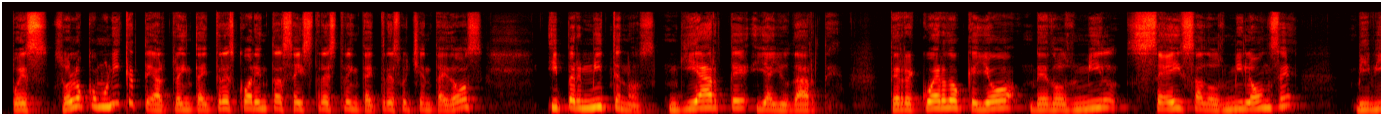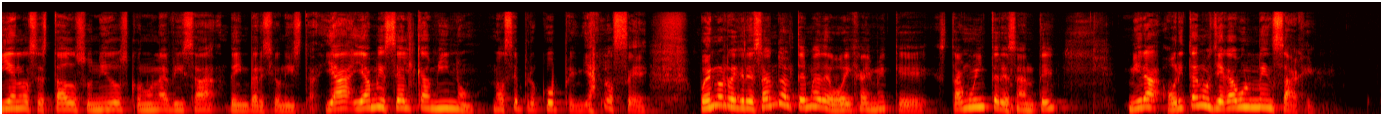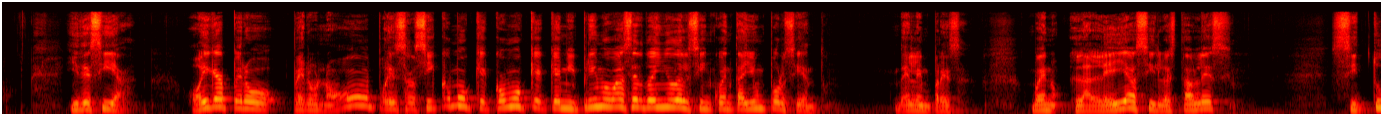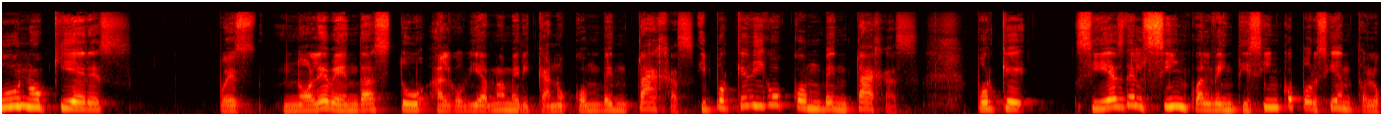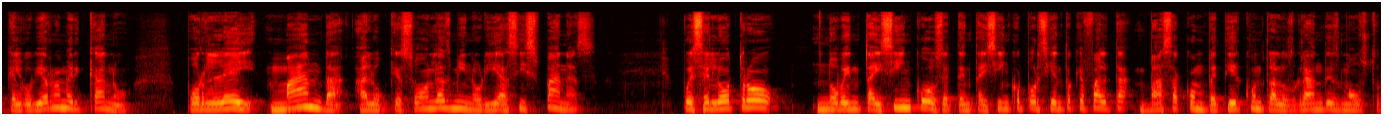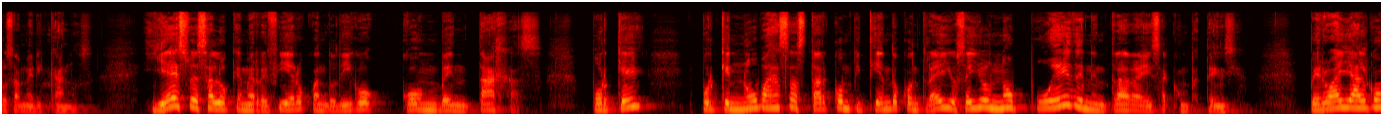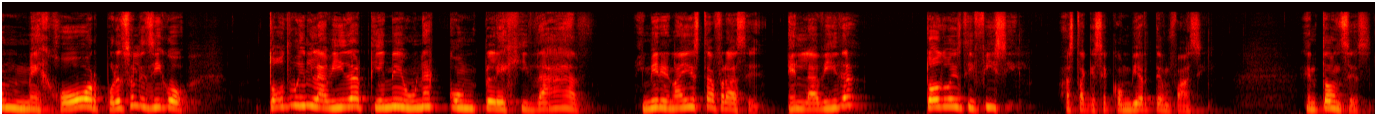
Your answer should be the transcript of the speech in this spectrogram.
pues solo comunícate al 3340-633382 y permítenos guiarte y ayudarte. Te recuerdo que yo de 2006 a 2011 viví en los Estados Unidos con una visa de inversionista. Ya, ya me sé el camino, no se preocupen, ya lo sé. Bueno, regresando al tema de hoy, Jaime, que está muy interesante. Mira, ahorita nos llegaba un mensaje y decía, oiga, pero, pero no, pues así como que, como que, que mi primo va a ser dueño del 51% de la empresa. Bueno, la ley así lo establece. Si tú no quieres pues no le vendas tú al gobierno americano con ventajas. ¿Y por qué digo con ventajas? Porque si es del 5 al 25% lo que el gobierno americano por ley manda a lo que son las minorías hispanas, pues el otro 95 o 75% que falta vas a competir contra los grandes monstruos americanos. Y eso es a lo que me refiero cuando digo con ventajas. ¿Por qué? Porque no vas a estar compitiendo contra ellos. Ellos no pueden entrar a esa competencia. Pero hay algo mejor. Por eso les digo, todo en la vida tiene una complejidad. Y miren, hay esta frase, en la vida todo es difícil hasta que se convierte en fácil. Entonces,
